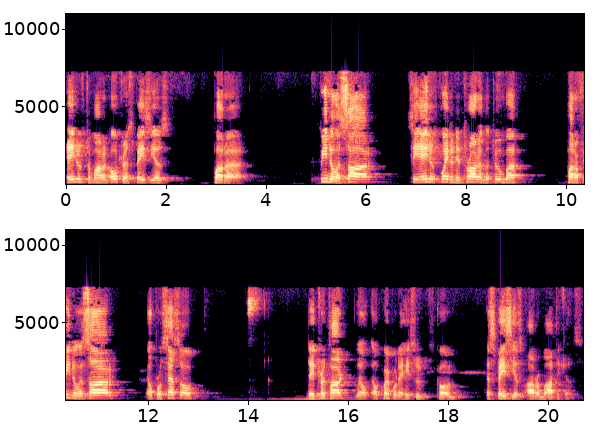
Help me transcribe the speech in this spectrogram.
ellos tomaron otras especies para finalizar si ellos pueden entrar en la tumba para finalizar el proceso de tratar el, cuerpo de Jesús con especies aromáticas.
